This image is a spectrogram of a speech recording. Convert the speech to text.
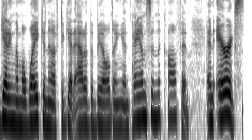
getting them awake enough to get out of the building. And Pam's in the coffin. And Eric's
